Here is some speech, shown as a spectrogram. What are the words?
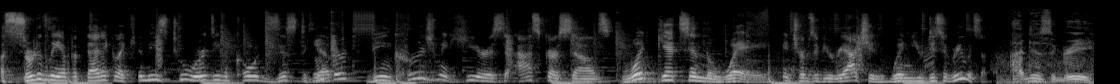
assertively empathetic, like can these two words even coexist mm-hmm. together? Mm-hmm. The encouragement here is to ask ourselves, what gets in the way in terms of your reaction when you disagree with someone? I disagree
